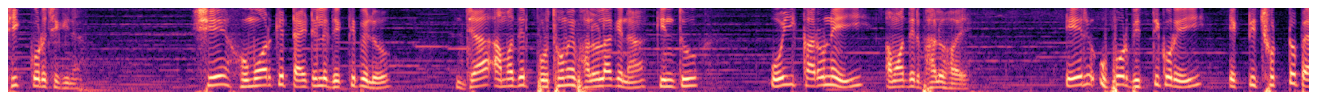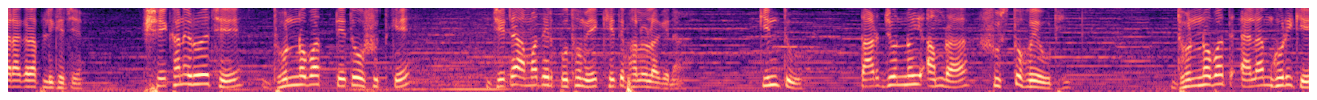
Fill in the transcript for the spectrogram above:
ঠিক করেছে কিনা। সে হোমওয়ার্কের টাইটেলে দেখতে পেল, যা আমাদের প্রথমে ভালো লাগে না, কিন্তু ওই কারণেই আমাদের ভালো হয়। এর উপর ভিত্তি করেই একটি ছোট্ট প্যারাগ্রাফ লিখেছে। সেখানে রয়েছে ধন্যবাদ তেতো ওষুধকে, যেটা আমাদের প্রথমে খেতে ভালো লাগে না, কিন্তু তার জন্যই আমরা সুস্থ হয়ে উঠি। ধন্যবাদ অ্যালার্ম ঘড়িকে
